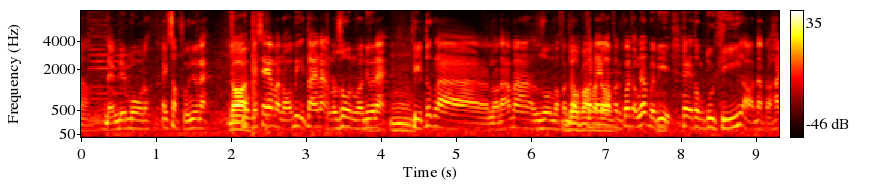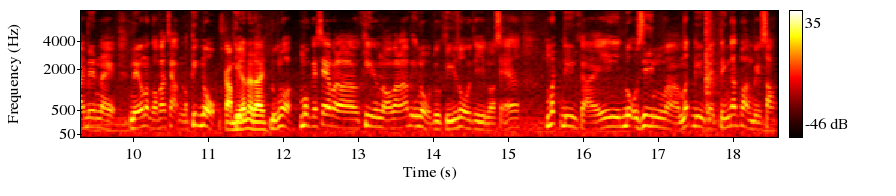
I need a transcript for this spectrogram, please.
đó để em demo đâu anh sập xuống như này. Rồi. một cái xe mà nó bị tai nạn nó dồn vào như này Ừ. thì tức là nó đã ba dồn vào phần đầu phần này đầu. là phần quan trọng nhất bởi vì hệ thống túi khí ở đặt ở hai bên này nếu mà có va chạm nó kích nổ Cảm biến ở đây. đúng rồi một cái xe mà khi nó đã bị nổ túi khí rồi thì nó sẽ mất đi cái độ zin và mất đi cái tính an toàn về sau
